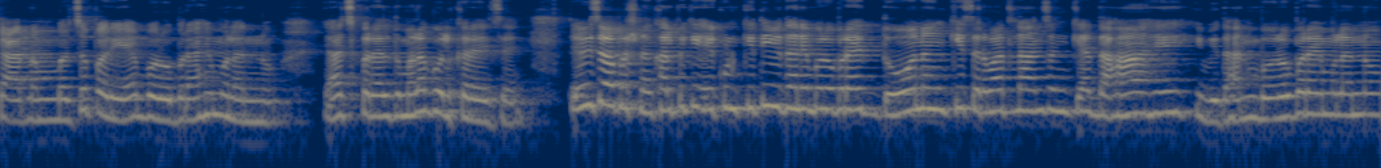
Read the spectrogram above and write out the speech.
चार नंबरचं पर्याय बरोबर आहे मुलांनो. याच पर्यायाला तुम्हाला गोल करायचं आहे तेवीसावा प्रश्न. खालपैकी एकूण किती विधाने बरोबर आहेत? दोन अंकी सर्वात लहान संख्या दहा आहे. ही विधान बरोबर आहे मुलांनो.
